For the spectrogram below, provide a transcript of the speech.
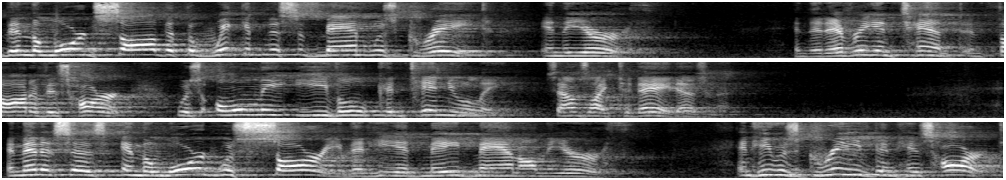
Then the Lord saw that the wickedness of man was great in the earth, and that every intent and thought of his heart was only evil continually. Sounds like today, doesn't it? And then it says, And the Lord was sorry that he had made man on the earth, and he was grieved in his heart.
